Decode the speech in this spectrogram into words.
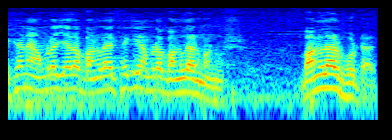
এখানে আমরা যারা বাংলায় থাকি, আমরা বাংলার মানুষ, বাংলার ভোটার।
